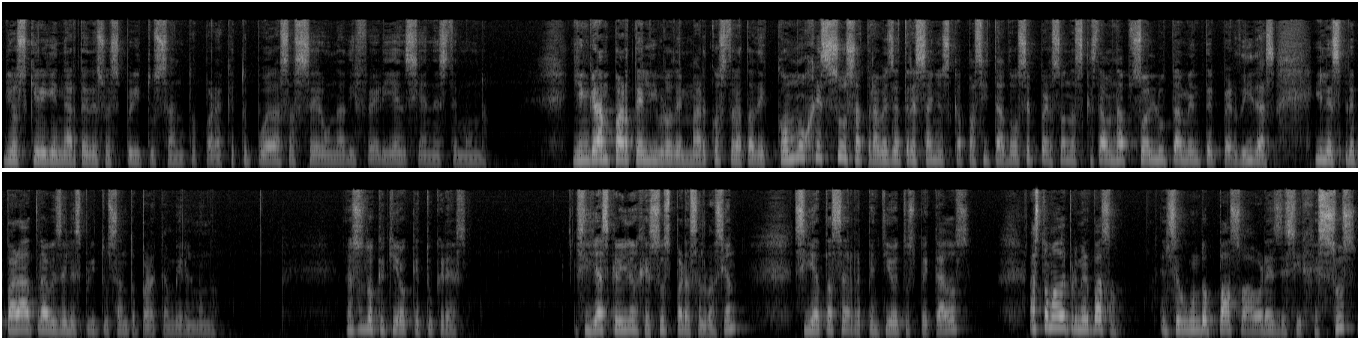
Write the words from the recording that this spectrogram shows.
Dios quiere llenarte de su Espíritu Santo para que tú puedas hacer una diferencia en este mundo. Y en gran parte el libro de Marcos trata de cómo Jesús a través de tres años capacita a doce personas que estaban absolutamente perdidas y les prepara a través del Espíritu Santo para cambiar el mundo. Eso es lo que quiero que tú creas. Si ya has creído en Jesús para salvación, si ya te has arrepentido de tus pecados, has tomado el primer paso. El segundo paso ahora es decir, Jesús,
